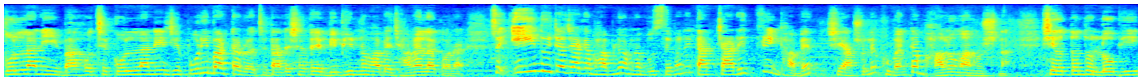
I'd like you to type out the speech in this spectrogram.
কল্যাণী বা হচ্ছে কল্যাণীর যে পরিবারটা রয়েছে, তাদের সাথে বিভিন্নভাবে ঝামেলা করার। তো এই দুইটা জায়গা ভাবলে আমরা বুঝতে পারি, তার চারিত্রিকভাবে সে আসলে খুব একটা ভালো মানুষ না। সে অত্যন্ত লোভী,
